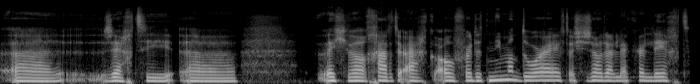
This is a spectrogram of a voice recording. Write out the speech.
eh, zegt hij. eh, Weet je wel, gaat het er eigenlijk over dat niemand doorheeft als je zo daar lekker ligt,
